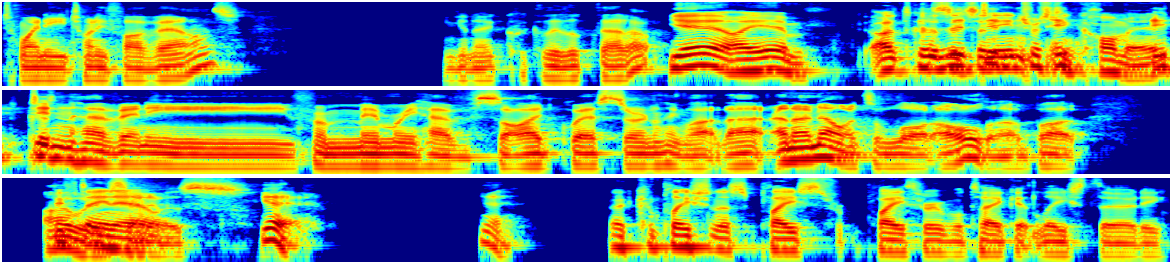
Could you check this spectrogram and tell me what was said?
20, 25 hours. You're going to quickly look that up? Yeah, I am. Because it it's an interesting it- comment. It didn't have any, from memory, have side quests or anything like that. And I know it's a lot older, but I would 15 have it- hours. yeah. Yeah. A completionist play, playthrough will take at least 30.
